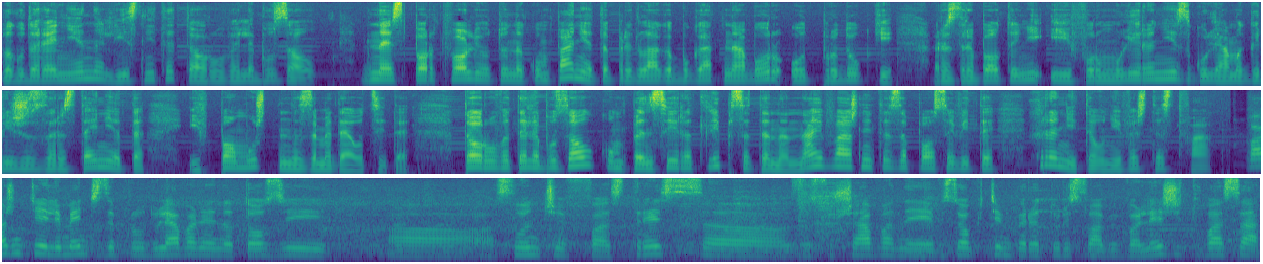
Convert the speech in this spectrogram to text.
благодарение на листните торове Лебозол. Днес портфолиото на компанията предлага богат набор от продукти, разработени и формулирани с голяма грижа за растенията и в помощ на земеделците. Торовете лебозол компенсират липсата на най-важните за посевите хранителни вещества. Важните елементи за преодоляване на този слънчев стрес, засушаване, високи температури, слаби валежи. Това са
